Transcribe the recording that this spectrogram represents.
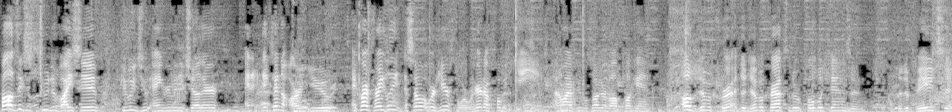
Politics is too divisive, people get too angry with each other, and they tend to argue. And quite frankly, that's not what we're here for. We're here to have fucking games. I don't want people talking about fucking, oh, the Democrat, the Democrats and the Republicans and the debates and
